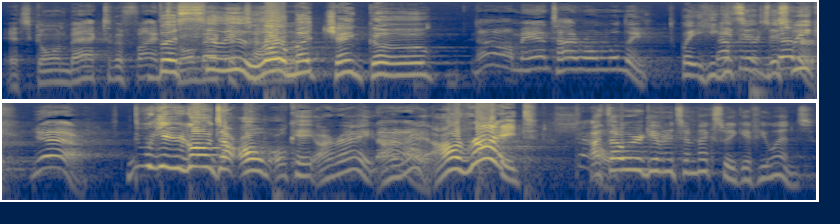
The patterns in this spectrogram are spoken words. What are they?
it's going back to the fight. Vasily Lomachenko. No, man, Tyron Woodley. Wait, he That gets it this better. week? Yeah. You're going to. Oh, okay. All right. All No. right. All right. I thought we were giving it to him next week if he wins.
